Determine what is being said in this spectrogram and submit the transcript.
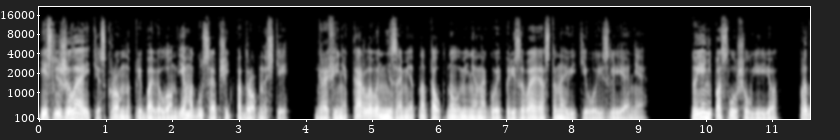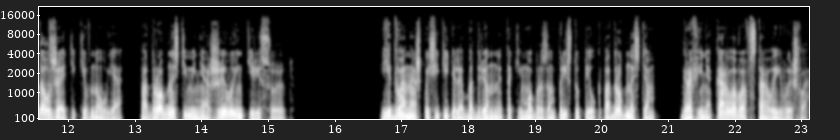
«Если желаете», — скромно прибавил он, — «я могу сообщить подробности». Графиня Карлова незаметно толкнула меня ногой, призывая остановить его излияние. Но я не послушал ее. «Продолжайте», — кивнул я. «Подробности меня живо интересуют». Едва наш посетитель, ободренный таким образом, приступил к подробностям, графиня Карлова встала и вышла.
